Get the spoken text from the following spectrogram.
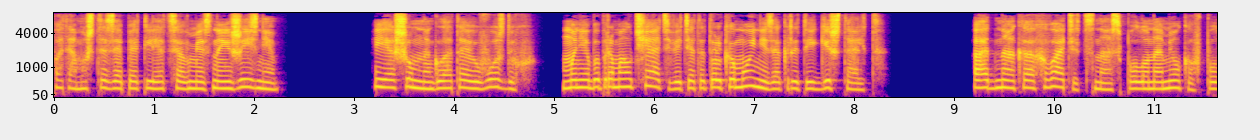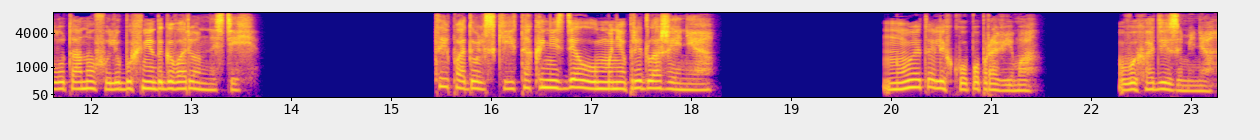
«Потому что за пять лет совместной жизни я шумно глотаю воздух. Мне бы промолчать, ведь это только мой незакрытый гештальт. Однако хватит с нас полунамеков, полутонов и любых недоговоренностей. Ты, Подольский, так и не сделал мне предложение. Ну, это легко поправимо. Выходи за меня.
